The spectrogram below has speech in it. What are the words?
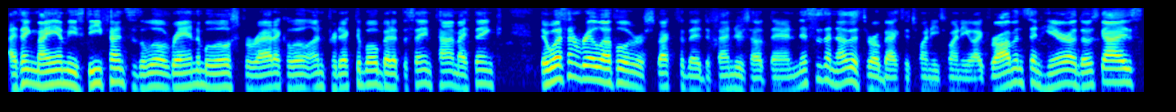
I think Miami's defense is a little random, a little sporadic, a little unpredictable, but at the same time, I think there wasn't a real level of respect for the defenders out there. And this is another throwback to 2020. Like Robinson, Herro, those guys,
